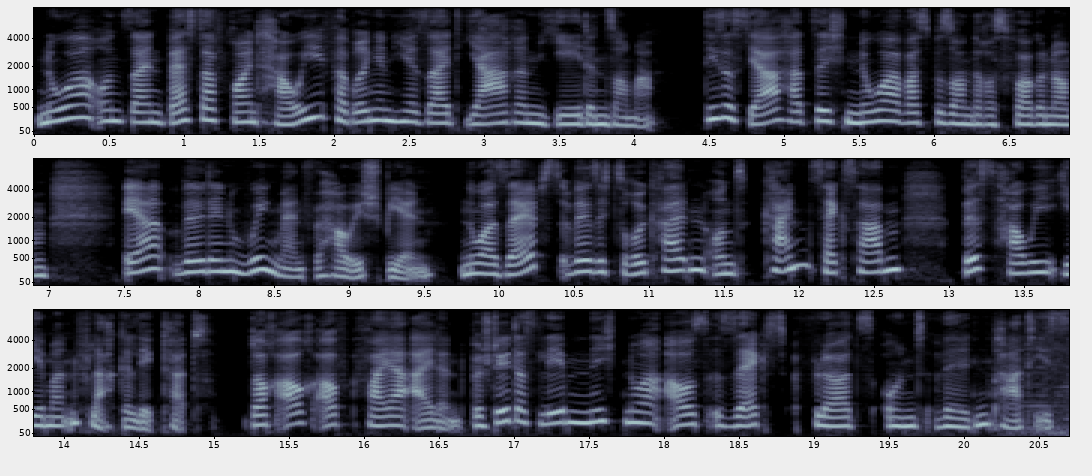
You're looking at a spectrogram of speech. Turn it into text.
Noah und sein bester Freund Howie verbringen hier seit Jahren jeden Sommer. Dieses Jahr hat sich Noah was Besonderes vorgenommen. Er will den Wingman für Howie spielen. Noah selbst will sich zurückhalten und keinen Sex haben, bis Howie jemanden flachgelegt hat. Doch auch auf Fire Island besteht das Leben nicht nur aus Sekt, Flirts und wilden Partys.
